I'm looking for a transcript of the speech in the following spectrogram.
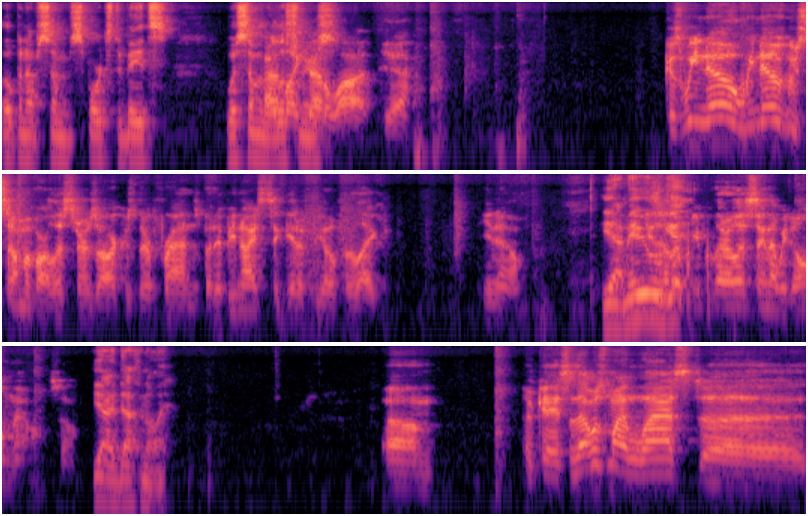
open up some sports debates with some of the I like listeners. that a lot. Yeah. Because we know we know who some of our listeners are because they're friends, but it'd be nice to get a feel for like, you know, Yeah, maybe these we'll other get. people that are listening that we don't know. So, Yeah, definitely. um, okay, so that was my last uh,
